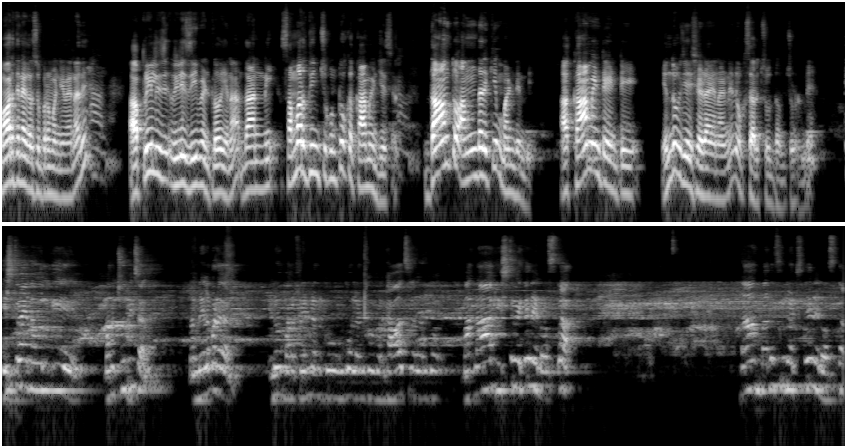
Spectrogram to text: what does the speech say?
మారుతినగర్ సుబ్రహ్మణ్యం అనేది అవును. ఆ ప్రీ రిలీజ్ ఈవెంట్లో ఈయన దాన్ని సమర్థించుకుంటూ ఒక కామెంట్ చేశాడు. దాంతో అందరికీ మండింది. ఆ కామెంట్ ఏంటి? ఎందుకు చేశాడు ఆయన అనేది ఒకసారి చూద్దాం చూడండి. ఇష్టమైన వాళ్ళకి మనం చూపించాలి. మనం నిలబడగాలి. నేను మన ఫ్రెండ్ అనుకో ఇంకోళ్ళు అనుకో మనకు కావాల్సిన అనుకో నాకు ఇష్టమైతే నేను వస్తా. నా మనసుకు నచ్చితే నేను వస్తా.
